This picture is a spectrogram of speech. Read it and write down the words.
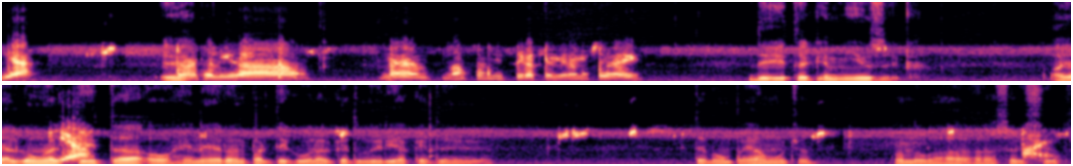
Yeah, Eh, en realidad, no sé, mi inspiración viene mucho de ahí. dijiste que music. ¿Hay algún Yeah. artista o género en particular que tú dirías que te, te pompea mucho cuando vas a hacer shoots?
